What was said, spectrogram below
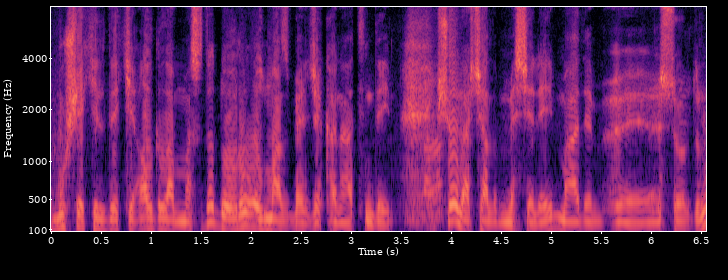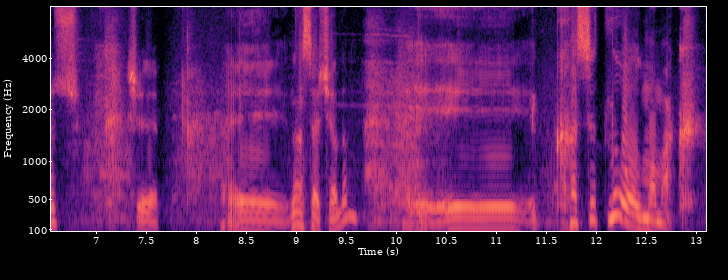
bu şekildeki algılanması da doğru olmaz bence kanaatindeyim. Şöyle açalım meseleyi madem e, sordunuz. Şöyle e, nasıl açalım? E, kasıtlı olmamak,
